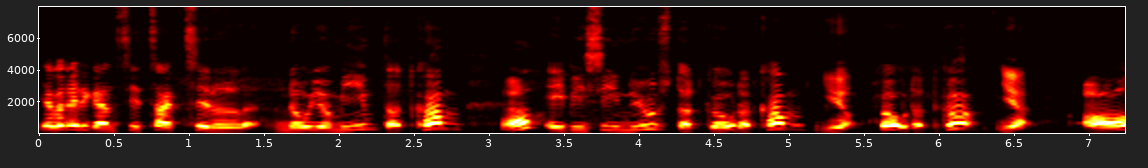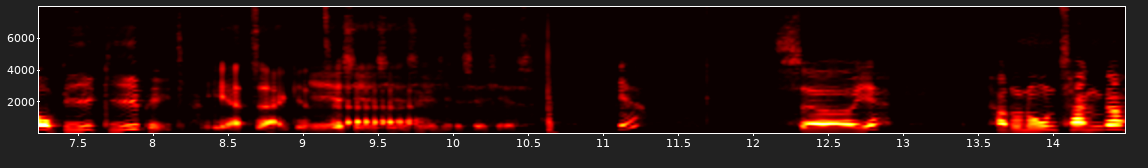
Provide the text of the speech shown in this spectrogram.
Jeg vil rigtig gerne sige tak til knowyourmeme.com, Ja. abcnews.go.com, Ja. bog.dk Ja. og Wikipedia. Ja, tak. Ja, Yes, tak. yes, yes, yes, yes, yes, yes. Ja. Så ja. Har du nogle tanker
